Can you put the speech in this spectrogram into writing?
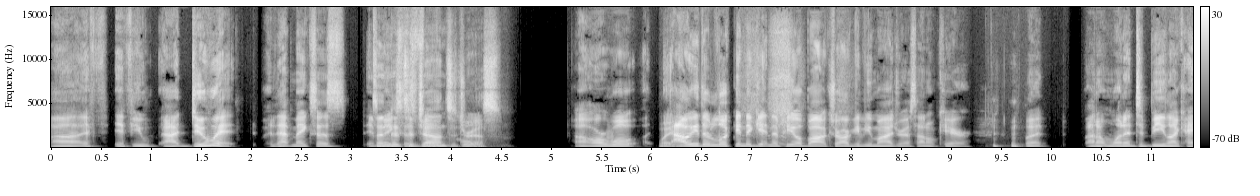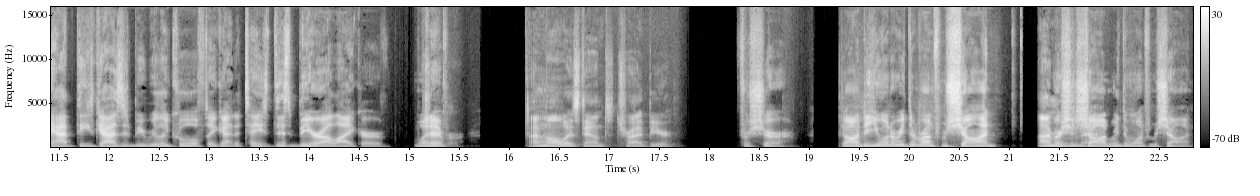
uh, if if you uh, do it, that makes us it Send it makes to us feel John's cool. address. uh, or we'll. Wait. I'll either look into getting a PO box or I'll give you my address. I don't care, but I don't want it to be like, hey, I, these guys would be really cool if they got to taste this beer I like or whatever. I'm Um, always down to try beer. for sure. John, do you want to read the run from Sean, I'm or should that. Sean read the one from Sean?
